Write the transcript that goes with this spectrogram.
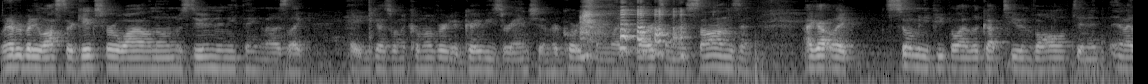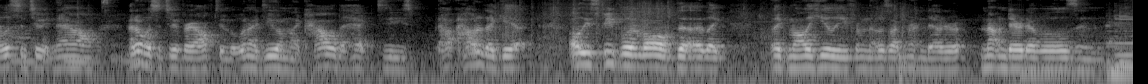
when everybody lost their gigs for a while and no one was doing anything and i was like hey you guys want to come over to gravy's ranch and record some like parts on these songs? And i got like so many people I look up to involved in it, and I listen to it now. I don't listen to it very often, but when I do, I'm like, how the heck do these? How, how did I get all these people involved? Uh, like, like Molly Healey from the Ozark Mountain, Dare, Mountain Daredevils and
